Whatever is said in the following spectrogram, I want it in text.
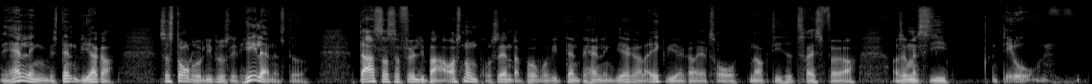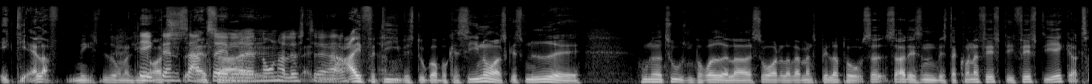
Behandlingen, hvis den virker, så står du lige pludselig et helt andet sted. Der er så selvfølgelig bare også nogle procenter på, hvorvidt den behandling virker eller ikke virker. Jeg tror nok, de hed 60-40. Og så kan man sige, det er jo ikke de allermest vidunderlige Det er ikke odds. den samtale, øh, nogen har lyst til at- Nej, fordi hvis du går på casino og skal smide øh, 100.000 på rød eller sort, eller hvad man spiller på, så, så er det sådan, hvis der kun er 50-50, ikke? og 60-40,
